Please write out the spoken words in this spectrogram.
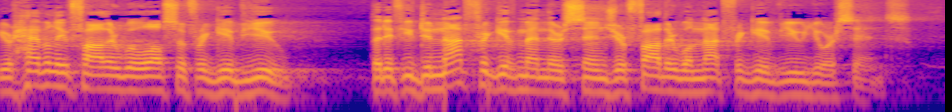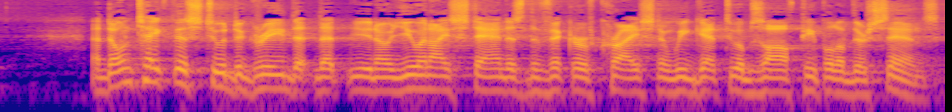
Your heavenly Father will also forgive you. But if you do not forgive men their sins, your Father will not forgive you your sins. Now, don't take this to a degree that, that you know you and I stand as the vicar of Christ and we get to absolve people of their sins.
